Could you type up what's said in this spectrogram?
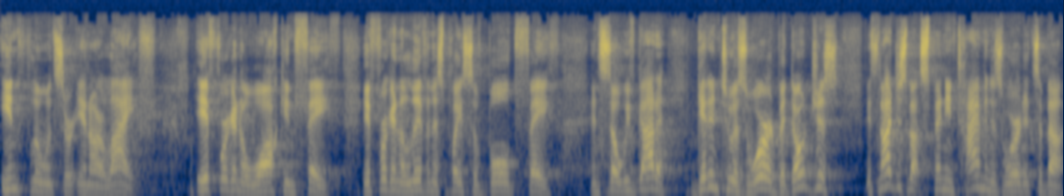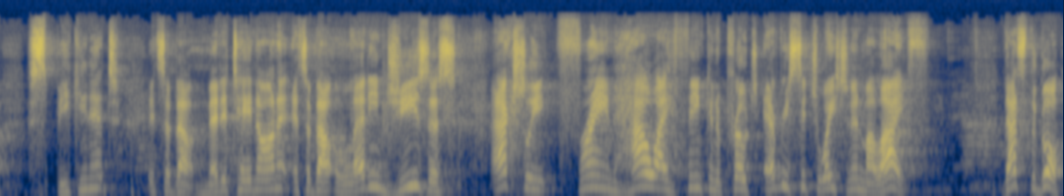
influencer in our life if we're going to walk in faith, if we're going to live in this place of bold faith. And so we've got to get into His Word, but don't just, it's not just about spending time in His Word, it's about speaking it, it's about meditating on it, it's about letting Jesus actually frame how I think and approach every situation in my life. That's the goal.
